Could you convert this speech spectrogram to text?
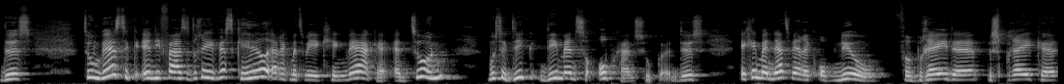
Dus toen wist ik in die fase 3 wist ik heel erg met wie ik ging werken. En toen moest ik die, die mensen op gaan zoeken. Dus ik ging mijn netwerk opnieuw verbreden, bespreken.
